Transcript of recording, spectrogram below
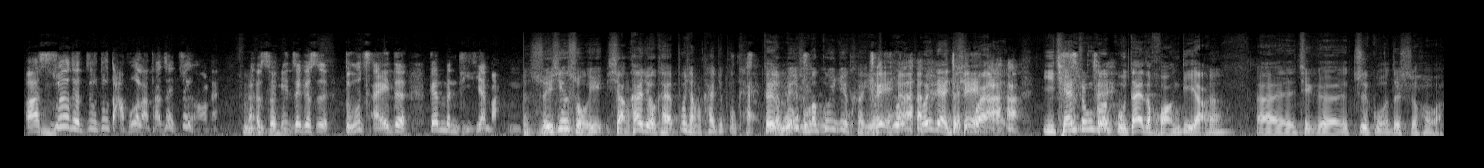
啊，所有的都都打破了，他才最好呢。所以这个是独裁的根本体现吧？随心所欲，想开就开，不想开就不开，也没有什么规矩可言。我我有点奇怪啊，以前中国古代的皇帝啊，呃，这个治国的时候啊，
